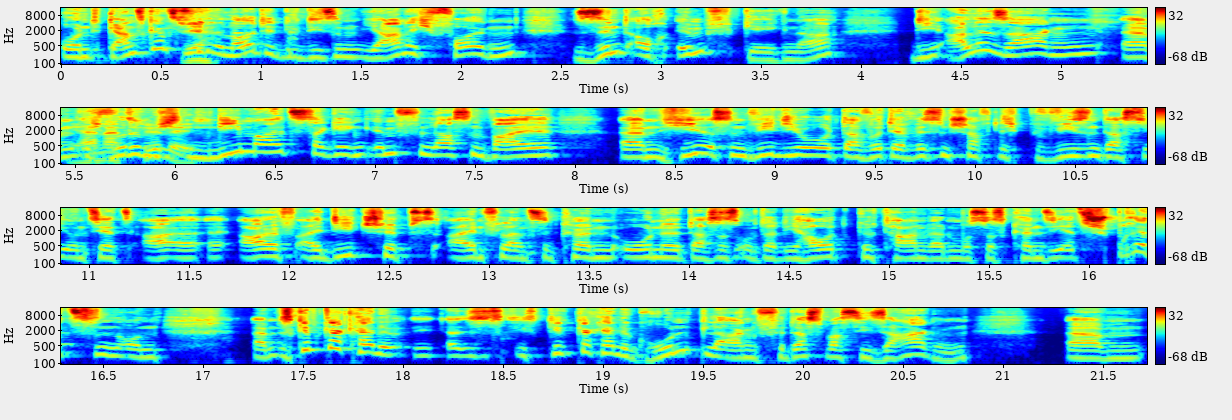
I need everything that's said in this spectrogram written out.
Und ganz, ganz viele Ja. Leute, die diesem Jahr nicht folgen, sind auch Impfgegner, die alle sagen, ähm, Ja, ich würde mich natürlich. niemals dagegen impfen lassen, weil ähm, hier ist ein Video, da wird ja wissenschaftlich bewiesen, dass sie uns jetzt äh, RFID-Chips einpflanzen können, ohne dass es unter die Haut getan werden muss. Das können sie jetzt spritzen und ähm, es gibt gar keine, es, es gibt gar keine Grundlagen für das, was sie sagen. Ähm,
